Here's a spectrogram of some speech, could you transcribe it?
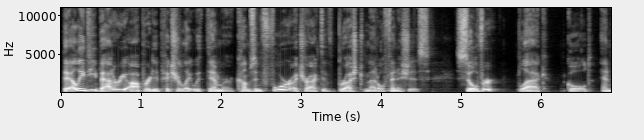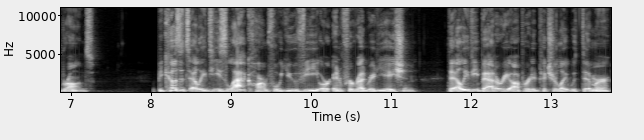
The LED battery operated picture light with dimmer comes in four attractive brushed metal finishes silver, black, gold, and bronze. Because its LEDs lack harmful UV or infrared radiation, the LED battery operated picture light with dimmer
